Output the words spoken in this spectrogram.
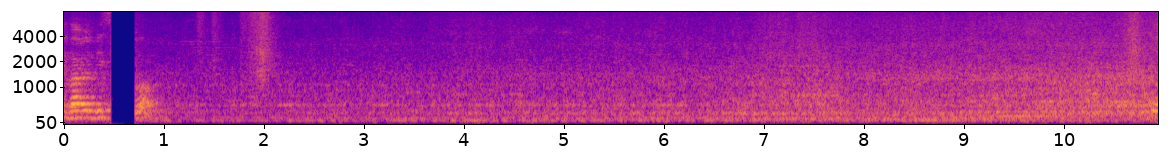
এভাবে বিছিয়ে দেব তো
